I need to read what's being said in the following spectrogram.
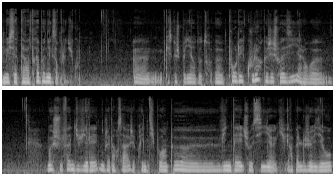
Mais c'est un très bon exemple du coup. Euh, qu'est-ce que je peux dire d'autre? Pour les couleurs que j'ai choisies, alors moi je suis fan du violet, donc j'adore ça. J'ai pris une typo un peu vintage aussi, qui rappelle le jeu vidéo.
